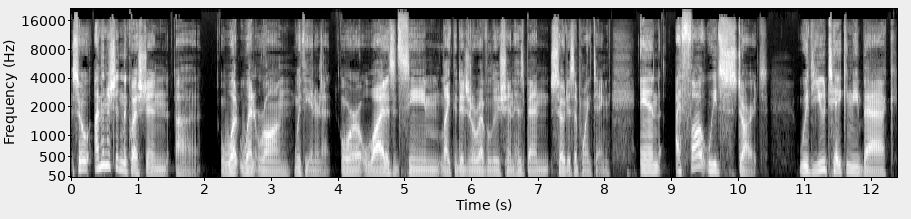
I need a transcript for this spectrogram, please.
So I'm interested in the question uh, what went wrong with the internet? Or why does it seem like the digital revolution has been so disappointing? And I thought we'd start with you taking me back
